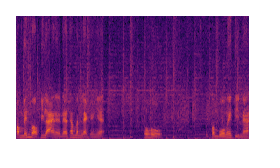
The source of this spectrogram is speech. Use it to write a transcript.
คอมเมนต์บอกพี่ร้ายหน่อยนะ ถ้ามันแหลกอย่างเงี้ย โอ้โหคอมโบไม่ติดนะ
